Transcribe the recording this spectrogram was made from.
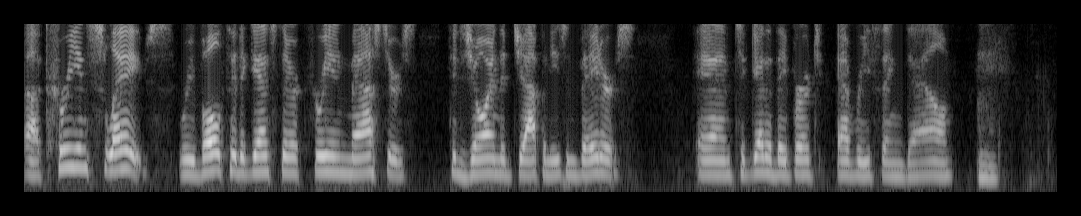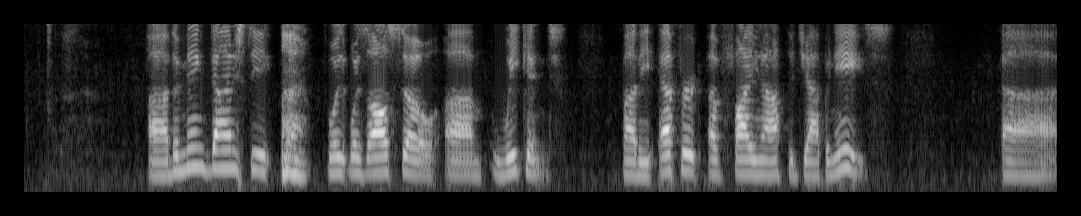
uh, Korean slaves revolted against their Korean masters to join the Japanese invaders, and together they burnt everything down. Uh, the Ming Dynasty was, was also um, weakened by the effort of fighting off the Japanese uh,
